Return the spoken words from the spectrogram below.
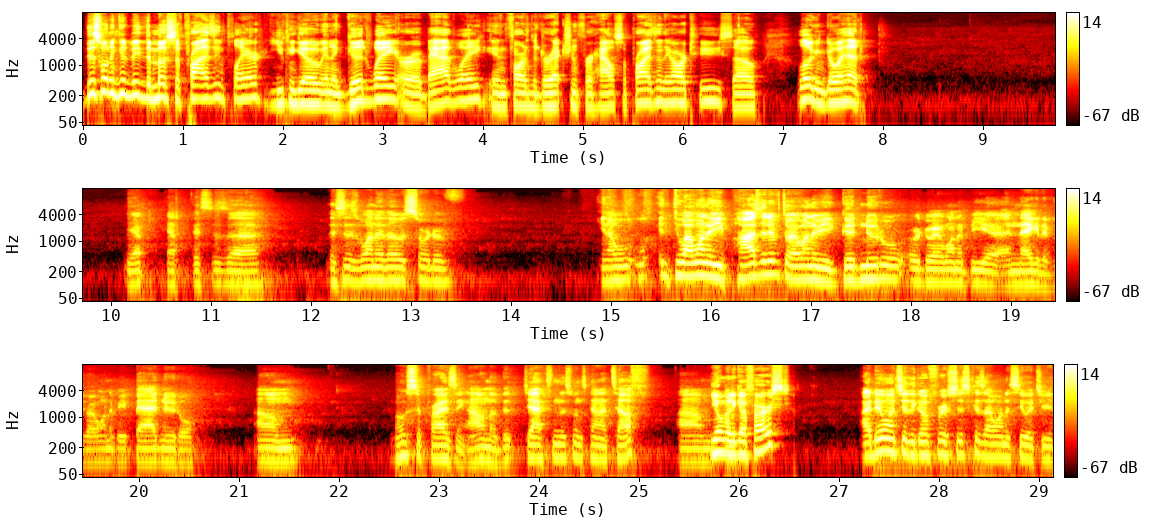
This one can be the most surprising player. You can go in a good way or a bad way, in far in the direction for how surprising they are too. So, Logan, go ahead. Yep, yep. This is uh this is one of those sort of you know, do I want to be positive? Do I want to be a good noodle, or do I want to be a, a negative? Do I want to be a bad noodle? Um, most surprising, I don't know. Jackson, this one's kind of tough. Um, you want me to go first? I do want you to go first, just because I want to see what your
